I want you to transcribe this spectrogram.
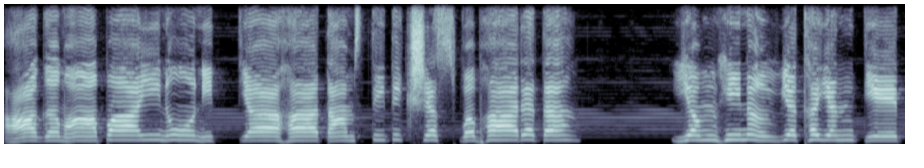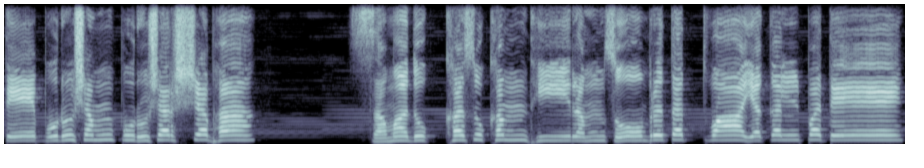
आगमापायिनो नित्याः तां स्थितिक्षस्व भारत। यं हि न व्यथयन्त्येते पुरुषं पुरुषर्षभ। समदुःखसुखं धीरं सोमृतत्वाय कल्पते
